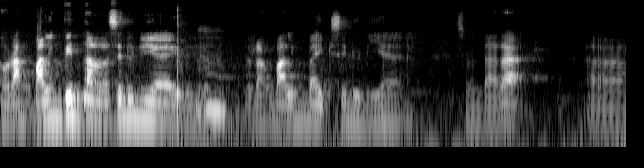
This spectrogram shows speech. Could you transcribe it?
orang paling pintar sedunia gitu. Orang paling baik sedunia. Sementara eh,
